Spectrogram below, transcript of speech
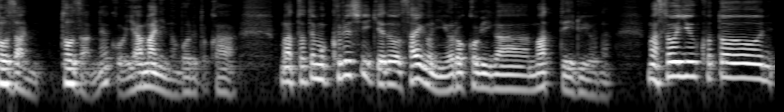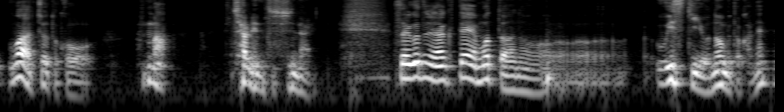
登山登山ねこう山に登るとか、まあ、とても苦しいけど最後に喜びが待っているような、まあ、そういうことはちょっとこう まあチャレンジしない。そういうことじゃなくてもっとあのウイスキーを飲むとかね、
